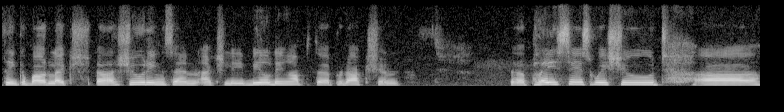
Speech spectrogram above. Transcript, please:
think about like sh uh, shootings and actually building up the production the places we shoot uh,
